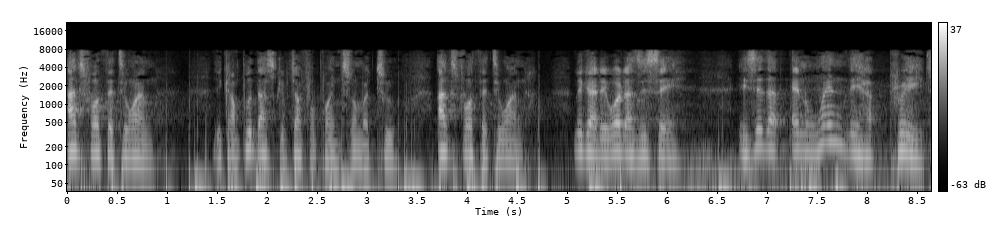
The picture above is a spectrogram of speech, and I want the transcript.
Acts 4.31. You can put that scripture for point number two. Acts 4.31. Look at it. What does it say? It said that, and when they had prayed,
